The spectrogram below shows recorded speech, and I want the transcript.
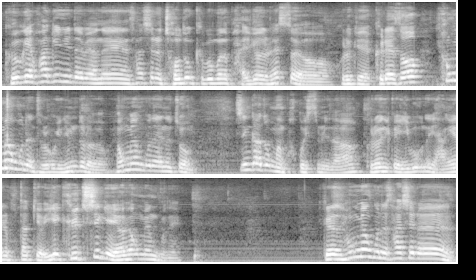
그게 확인이 되면은 사실은 저도 그 부분을 발견을 했어요. 그렇게 그래서 혁명군에 들어오긴 힘들어요. 혁명군에는 좀 찐가족만 받고 있습니다. 그러니까 이 부분은 양해를 부탁해요. 이게 규칙이에요 혁명군에 그래서 혁명군은 사실은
